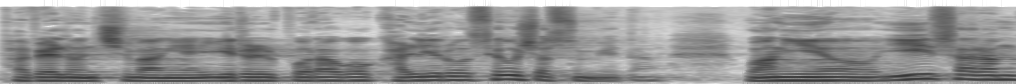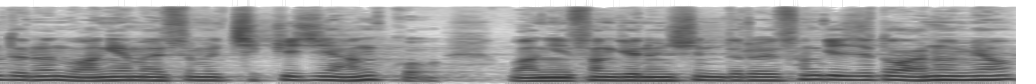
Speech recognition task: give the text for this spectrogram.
바벨론 지방에 이를 보라고 관리로 세우셨습니다. 왕이여 이 사람들은 왕의 말씀을 지키지 않고 왕이 섬기는 신들을 섬기지도 않으며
